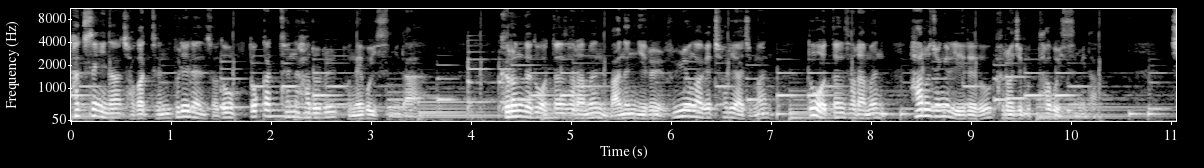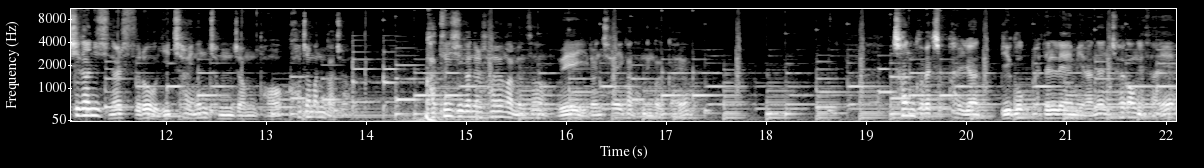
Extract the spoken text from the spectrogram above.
학생이나 저 같은 프리랜서도 똑같은 하루를 보내고 있습니다. 그런데도 어떤 사람은 많은 일을 훌륭하게 처리하지만 또 어떤 사람은 하루 종일 일해도 그러지 못하고 있습니다. 시간이 지날수록 이 차이는 점점 더 커져만 가죠. 같은 시간을 사용하면서 왜 이런 차이가 나는 걸까요? 1918년 미국 베들레헴이라는 철강회사에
